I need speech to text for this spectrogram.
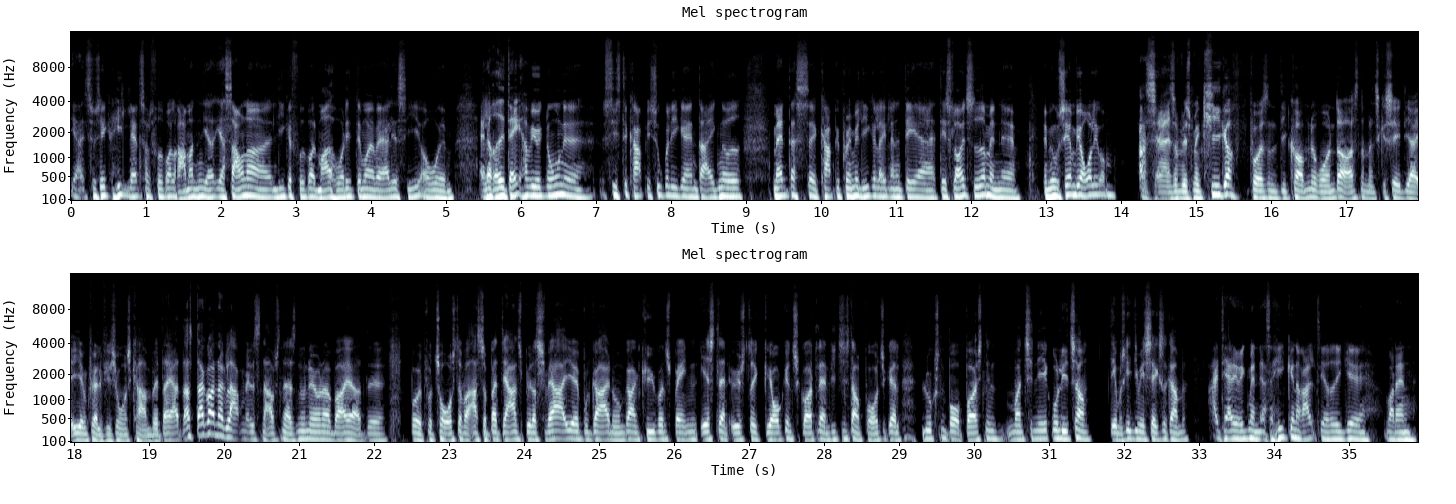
jeg synes ikke helt landsholdsfodbold rammer den. Jeg, jeg savner ligafodbold meget hurtigt, det må jeg være ærlig at sige. Og øh, allerede i dag har vi jo ikke nogen øh, sidste kamp i Superligaen. Der er ikke noget mandagskamp i Premier League eller et eller andet. Det er, det er sløjt sider, men, øh, men vi må se, om vi overlever dem. Altså, altså, hvis man kigger på sådan de kommende runder, også når man skal se de her EM-kvalifikationskampe, der er, der, der er godt nok langt mellem snapsen. Altså, nu nævner jeg bare her, at øh, både på, på torsdag var Azerbaijan spiller Sverige, Bulgarien, Ungarn, Kypern, Spanien, Estland, Østrig, Georgien, Skotland, Liechtenstein, Portugal, Luxembourg, Bosnien, Montenegro, Litauen. Det er måske ikke de mest sexede kampe. Nej, det er det jo ikke, men altså helt generelt, jeg ved ikke, øh, hvordan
